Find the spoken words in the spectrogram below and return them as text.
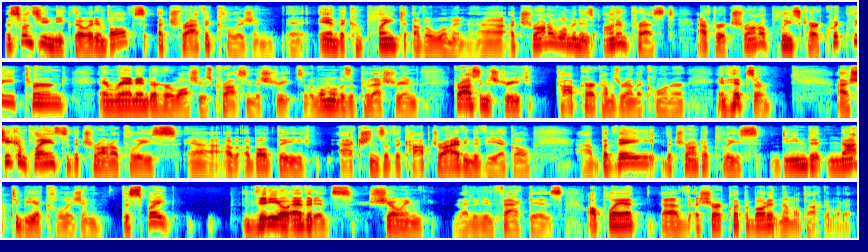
this one's unique, though. It involves a traffic collision eh, and the complaint of a woman. Uh, a Toronto woman is unimpressed after a Toronto police car quickly turned and ran into her while she was crossing the street. So the woman was a pedestrian crossing the street. Cop car comes around the corner and hits her. Uh, she complains to the Toronto police uh, about the actions of the cop driving the vehicle, uh, but they, the Toronto police, deemed it not to be a collision, despite video evidence showing that it in fact is. I'll play it, uh, a short clip about it, and then we'll talk about it.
